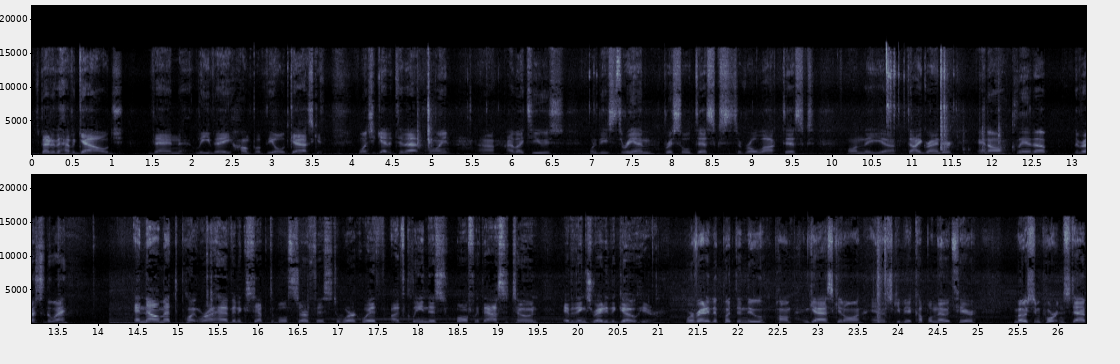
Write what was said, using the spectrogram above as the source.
it's better to have a gouge than leave a hump of the old gasket. Once you get it to that point, uh, I like to use one of these 3M bristle discs, it's a lock discs on the uh, die grinder, and I'll clean it up the rest of the way. And now I'm at the point where I have an acceptable surface to work with. I've cleaned this off with acetone. Everything's ready to go here. We're ready to put the new pump and gasket on and I'll just give you a couple notes here. Most important step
